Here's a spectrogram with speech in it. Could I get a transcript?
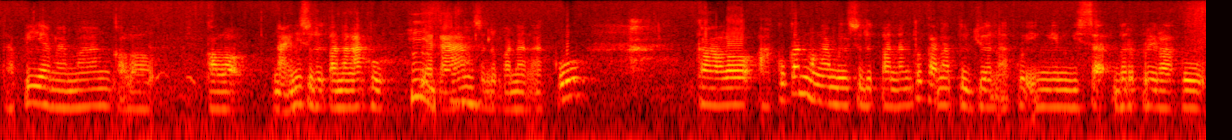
Tapi ya memang kalau kalau nah ini sudut pandang aku, ya kan, sudut pandang aku. Kalau aku kan mengambil sudut pandang tuh karena tujuan aku ingin bisa berperilaku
